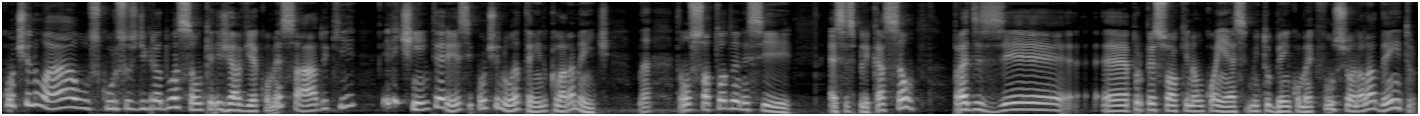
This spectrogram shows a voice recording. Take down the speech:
continuar os cursos de graduação que ele já havia começado e que ele tinha interesse e continua tendo claramente. Né? Então, só estou dando essa explicação para dizer é, para o pessoal que não conhece muito bem como é que funciona lá dentro,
